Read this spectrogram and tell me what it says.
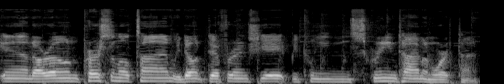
and our own personal time. We don't differentiate between screen time and work time.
